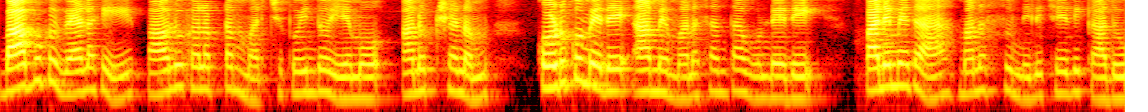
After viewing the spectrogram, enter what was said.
బాబుకు వేళకి పాలు కలపటం మర్చిపోయిందో ఏమో అనుక్షణం కొడుకు మీదే ఆమె మనసంతా ఉండేది. పని మీద మనస్సు నిలిచేది కాదు.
